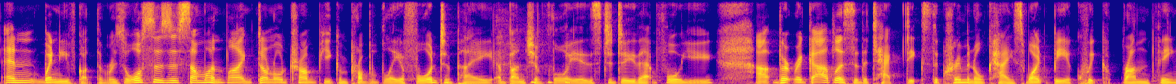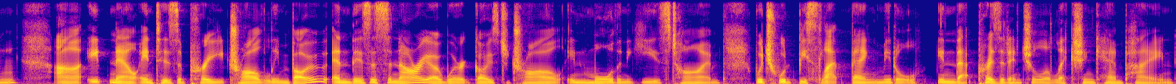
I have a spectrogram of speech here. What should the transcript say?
And when you've got the resources of someone like Donald Trump, you can probably afford to pay a bunch of lawyers to do that for you. Uh, but regardless of the tactics, the criminal case won't be a quick run thing. Uh, it now enters a pre trial limbo, and there's a scenario where it goes to trial in more than a year's time, which would be slap bang middle in that presidential election campaign.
